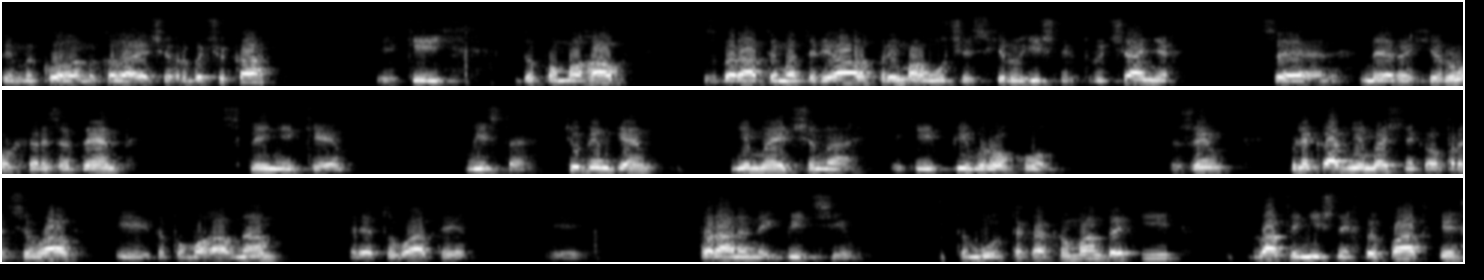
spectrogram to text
Микола Миколаївича Горбачука, який допомагав збирати матеріал, приймав участь в хірургічних втручаннях. Це нейрохірург, резидент з клініки міста Тюбінген, Німеччина, який півроку жив в лікарні Мечникова, працював і допомагав нам рятувати поранених бійців. Тому така команда і два клінічних випадки.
